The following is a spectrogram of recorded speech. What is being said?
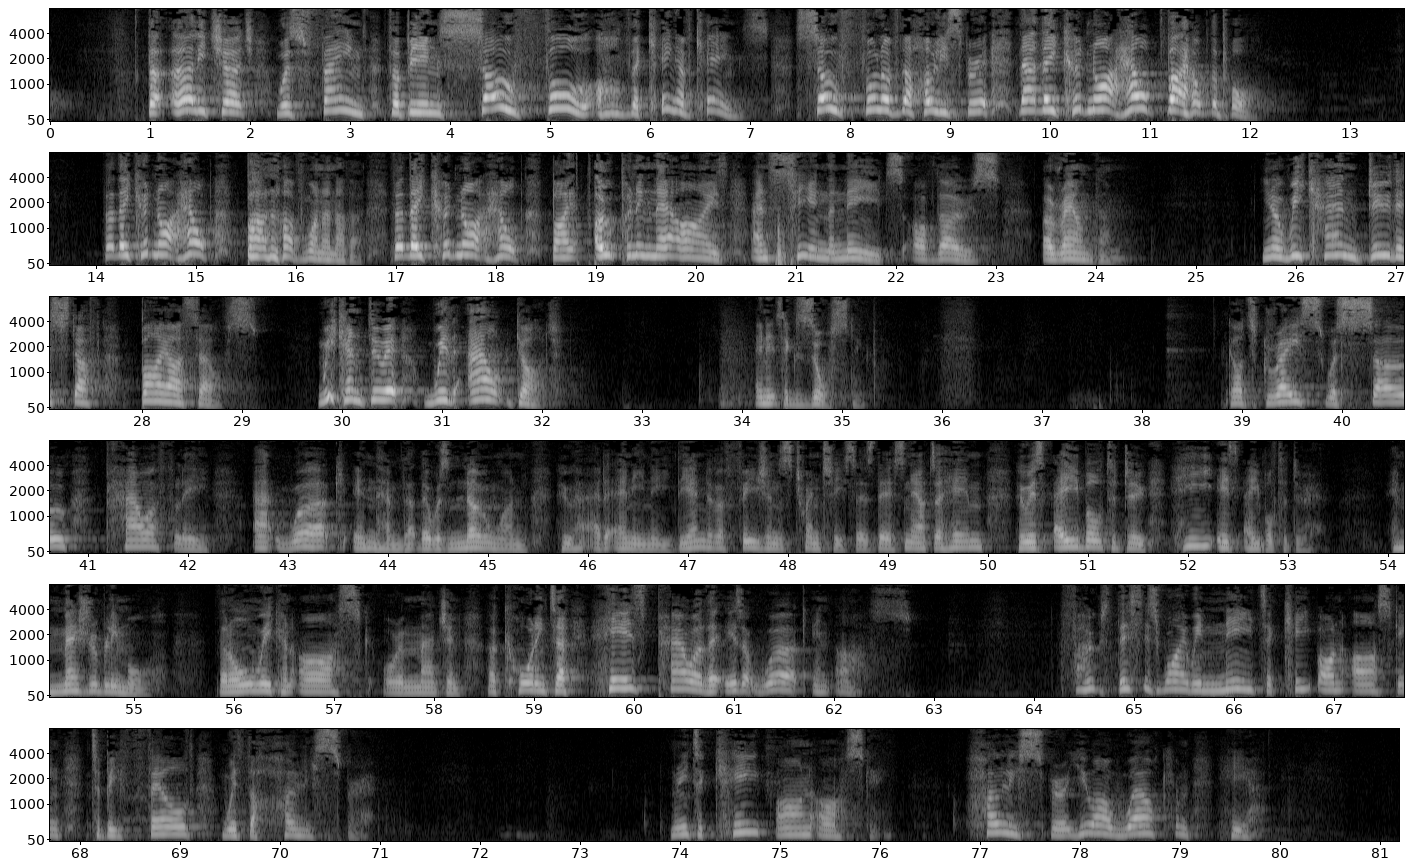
The early church was famed for being so full of the King of Kings, so full of the Holy Spirit that they could not help but help the poor. That they could not help but love one another. That they could not help by opening their eyes and seeing the needs of those around them. You know, we can do this stuff by ourselves. We can do it without God. And it's exhausting. God's grace was so powerfully at work in them that there was no one who had any need. The end of Ephesians 20 says this, Now to him who is able to do, he is able to do it immeasurably more than all we can ask or imagine according to his power that is at work in us. Folks, this is why we need to keep on asking to be filled with the Holy Spirit. We need to keep on asking. Holy Spirit, you are welcome here.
